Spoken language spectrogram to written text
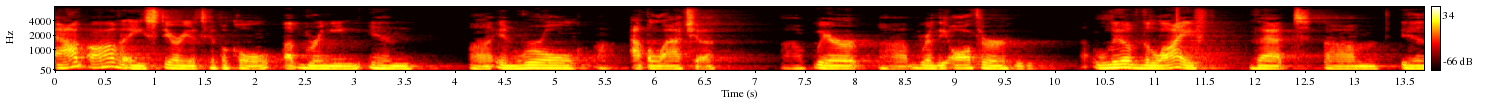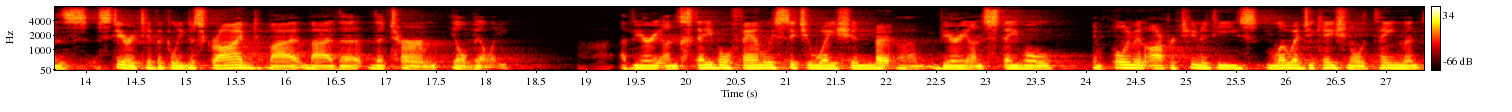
out of a stereotypical upbringing in in rural uh, Appalachia, uh, where where the author lived the life that um, is stereotypically described by by the the term hillbilly. a very unstable family situation, very unstable employment opportunities, low educational attainment,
